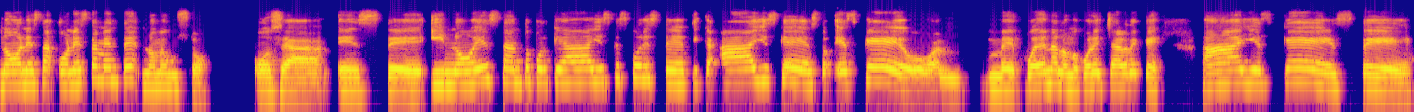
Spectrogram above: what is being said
No, honesta, honestamente no me gustó. O sea, este, y no es tanto porque, ay, es que es por estética, ay, es que esto, es que, o me pueden a lo mejor echar de que, ay, es que, este,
